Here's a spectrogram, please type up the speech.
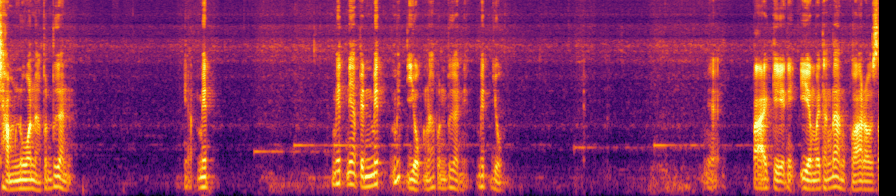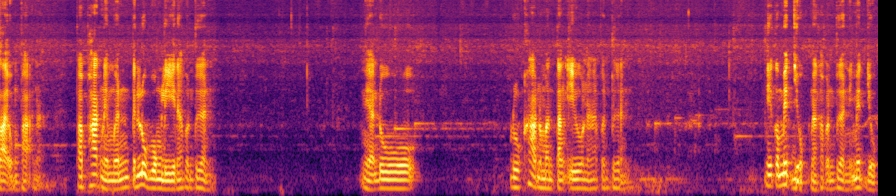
ฉ่ำนวลอะเพื่อนๆเนี่ยเม็ด เม็ดเนี่ยเป็นเม็ดเม็ดหยกนะเพื่อนๆเนี่ยเม็ดหยก เนี่ยปลายเกศเนี่ยเอียงไปทางด้านขวาเราซ้ายองค์พระนะพระพักเนี่ยเหมือนเป็นรูปวงรีนะเพื่อนๆเนี่ยดูดูข้าวน้ำมันตังอิวนะเพื่อนๆนี่ก็เม็ดหยกนะครับเพื่อนๆนี่เม็ดหยก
